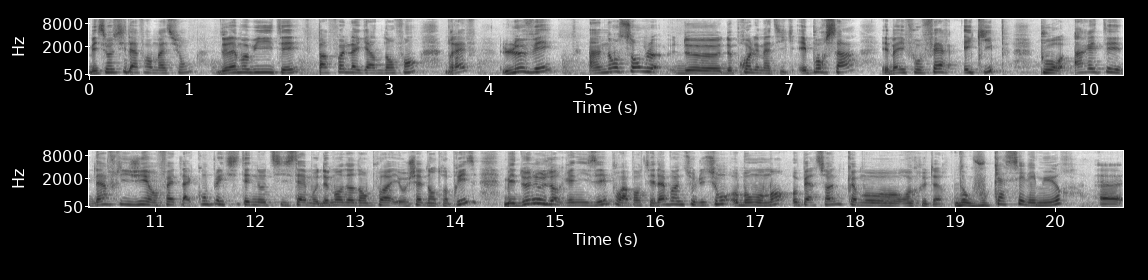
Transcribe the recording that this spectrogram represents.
mais c'est aussi de la formation, de la mobilité, parfois de la garde d'enfants. Bref, lever un ensemble de, de, problématiques. Et pour ça, eh ben, il faut faire équipe pour arrêter d'infliger en fait la complexité de notre système aux demandeurs d'emploi et aux chefs d'entreprise, mais de nous organiser pour apporter la bonne solution au bon moment aux personnes comme aux recruteurs. Donc vous cassez les murs euh,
